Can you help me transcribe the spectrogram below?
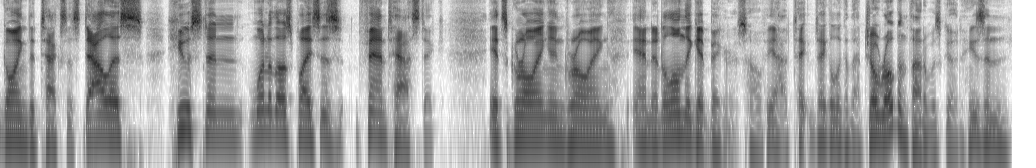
going to Texas. Dallas, Houston, one of those places, fantastic. It's growing and growing, and it'll only get bigger. So, yeah, take, take a look at that. Joe Rogan thought it was good. He's in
